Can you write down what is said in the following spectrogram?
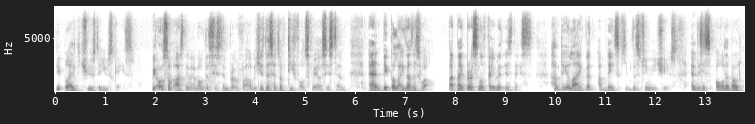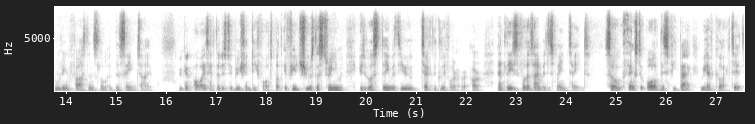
People like to choose the use case. We also asked them about the system profile, which is the set of defaults for your system. And people like that as well. But my personal favorite is this. How do you like that updates keep the stream you choose? And this is all about moving fast and slow at the same time. You can always have the distribution default, but if you choose the stream, it will stay with you technically forever, or at least for the time it is maintained. So thanks to all of this feedback we have collected,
